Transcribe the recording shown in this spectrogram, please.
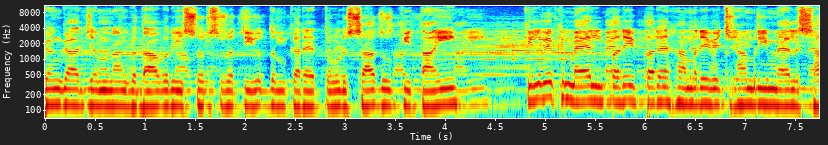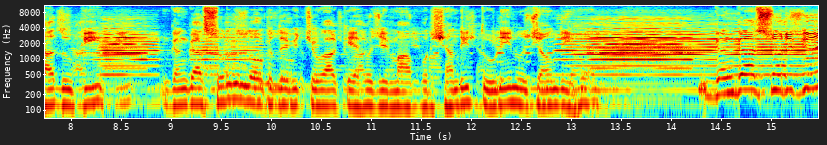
ਗੰਗਾ, ਜਮਨਾ, ਗੋਦਾਵਰੀ, ਸਰਸਵਤੀ, ਉਦਮ ਕਰੇ ਤੋੜ, ਸਾਧੂ ਕੀ ਤਾਈ। ਕਿਲਵਿਕ ਮੈਲ ਪਰੇ ਪਰੇ ਹਮਰੇ ਵਿੱਚ ਹਮਰੀ ਮੈਲ ਸਾਧੂ ਕੀ? ਗੰਗਾ ਸੁਰਗ ਲੋਕ ਦੇ ਵਿੱਚੋਂ ਆ ਕੇ ਇਹੋ ਜਿਹੇ ਮਹਾਂਪੁਰਸ਼ਾਂ ਦੀ ਤੂੜੀ ਨੂੰ ਚਾਹੁੰਦੀ ਹੈ। ਗੰਗਾ ਸੁਰਗ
